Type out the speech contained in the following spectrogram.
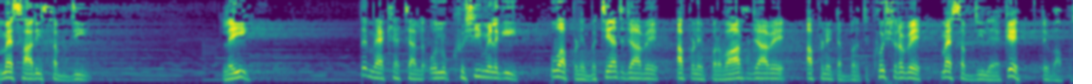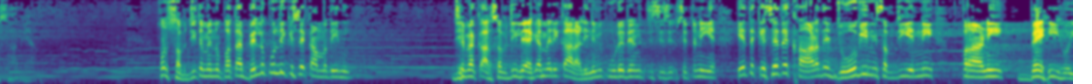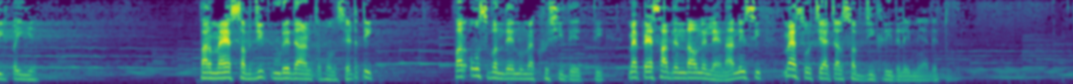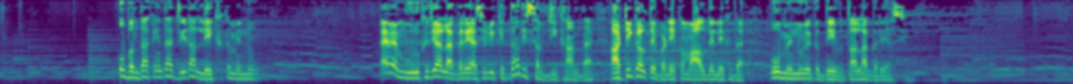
ਮੈਂ ਸਾਰੀ ਸਬਜ਼ੀ ਲਈ ਤੇ ਮੈਂ ਕਿਹਾ, ਚੱਲ ਉਹਨੂੰ ਖੁਸ਼ੀ ਮਿਲ ਗਈ। ਉਹ ਆਪਣੇ ਬੱਚਿਆਂ 'ਚ ਜਾਵੇ, ਆਪਣੇ ਪਰਿਵਾਰ 'ਚ ਜਾਵੇ, ਆਪਣੇ ਟੱਬਰ 'ਚ ਖੁਸ਼ ਰਵੇ। ਮੈਂ ਸਬਜ਼ੀ ਲੈ ਕੇ ਤੇ ਵਾਪਸ ਆ ਗਿਆ। ਹੁਣ ਸਬਜ਼ੀ ਤੇ ਮੈਨੂੰ ਪਤਾ ਬਿਲਕੁਲ ਹੀ ਕਿਸੇ ਕੰਮ ਦੀ ਨਹੀਂ। ਜੇ ਮੈਂ ਘਰ ਸਬਜ਼ੀ ਲੈ ਗਿਆ, ਮੇਰੀ ਘਰ ਵਾਲੀ ਨੇ ਵੀ ਕੂੜੇ ਦੇਣ ਚ ਸਿੱਟਣੀ ਹੈ। ਇਹ ਤੇ ਕਿਸੇ ਦੇ ਖਾਣ ਦੇ ਯੋਗ ਹੀ ਨਹੀਂ ਸਬਜ਼ੀ, ਇੰਨੀ ਪੁਰਾਣੀ ਬੇਹੀ ਹੋਈ ਪਈ ਹੈ। ਪਰ ਮੈਂ ਸਬਜ਼ੀ ਕੂੜੇਦਾਨ ਚ ਹੁਣ ਸਿੱਟਤੀ। ਪਰ ਉਸ ਬੰਦੇ ਨੂੰ ਮੈਂ ਖੁਸ਼ੀ ਦੇ ਦਿੱਤੀ। ਮੈਂ ਪੈਸਾ ਦਿੰਦਾ, ਉਹਨੇ ਲੈਣਾ ਨਹੀਂ ਸੀ। ਮੈਂ ਸੋਚਿਆ, ਚੱਲ ਸਬਜ਼ੀ ਖਰੀਦ ਲੈਨੇ ਆ ਦੇ ਤੋਂ। ਉਹ ਬੰਦਾ ਕਹਿੰਦਾ, ਜਿਹੜਾ ਲੇਖਕ ਮੈਨੂੰ ਐਵੇਂ ਮੂਰਖ ਜਿਹਾ ਲੱਗ ਰਿਹਾ ਸੀ ਵੀ ਕਿੱਦਾਂ ਦੀ ਸਬਜ਼ੀ ਖਾਂਦਾ ਹੈ। ਆਰਟੀਕਲ ਤੇ ਬੜੇ ਕਮਾਲ ਦੇ ਲਿਖਦਾ ਉਹ ਮੈਨੂੰ ਇੱਕ ਦੇਵਤਾ ਲੱਗ ਰਿਹਾ ਸੀ।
